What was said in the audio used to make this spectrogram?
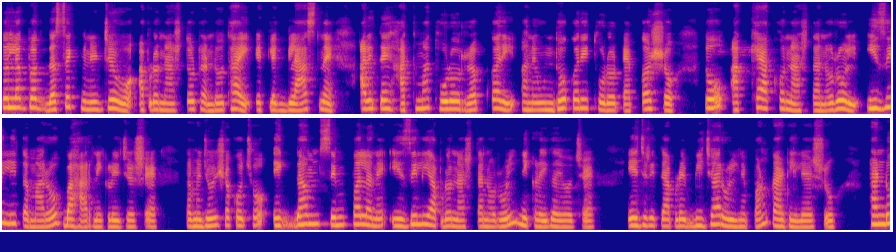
તો લગભગ દસેક મિનિટ જેવો આપણો નાસ્તો ઠંડો થાય એટલે ગ્લાસને આ રીતે હાથમાં થોડો રબ કરી અને ઊંધો કરી થોડો ટેપ કરશો, તો આખે આખો નાસ્તાનો રોલ ઇઝીલી તમારો બહાર નીકળી જશે. તમે જોઈ શકો છો, એકદમ સિમ્પલ અને ઇઝીલી આપણો નાસ્તાનો રોલ નીકળી ગયો છે. એ જ રીતે આપણે બીજા રોલને પણ કાઢી લેશું. ઠંડુ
